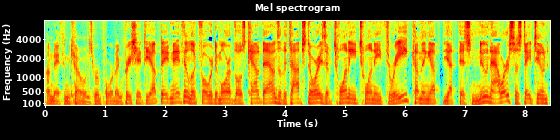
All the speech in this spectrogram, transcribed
I'm Nathan Cones reporting. Appreciate the update, Nathan. Look forward to more of those countdowns of the top stories of 2023 coming up yet this noon hour. So stay tuned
